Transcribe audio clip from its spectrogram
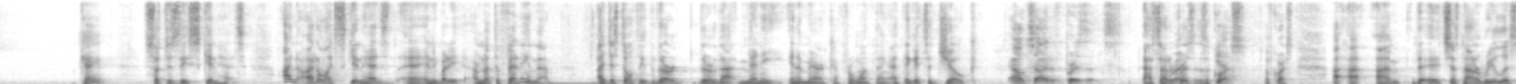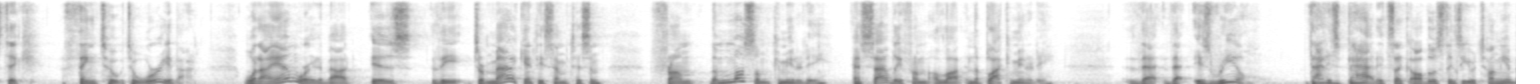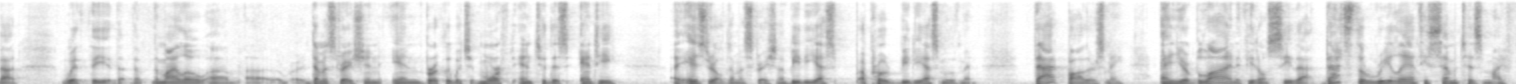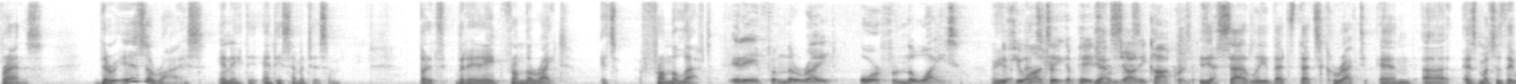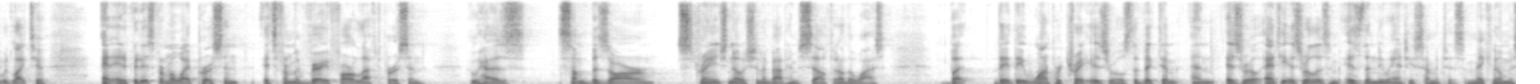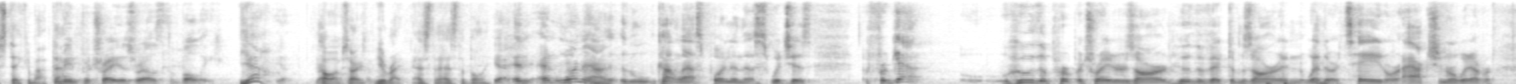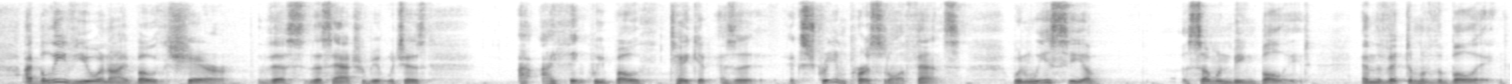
okay? Such as these skinheads. I, don't- I don't like skinheads, anybody, I'm not defending them. I just don't think that there are, there are that many in America, for one thing. I think it's a joke. Outside of prisons. Outside of prisons, of Yeah. course, of course. I, I, I'm, it's just not a realistic thing to, to worry about. What I am worried about is the dramatic anti Semitism from the Muslim community and sadly from a lot in the black community that, that is real. That is bad. It's like all those things that you were telling me about with the, the, the, the Milo um, uh, demonstration in Berkeley, which morphed into this anti Israel demonstration, a BDS, a pro BDS movement. That bothers me. And you're blind if you don't see that. That's the real anti Semitism, my friends. There is a rise in anti Semitism, but, it's, but it ain't from the right, it's from the left. It ain't from the right or from the white. Yeah, if you want to true. take a page Yes, from Johnny. Cochran. Yes, sadly, that's that's correct. And uh, as much as they would like to, and if it is from a white person, it's from a very far left person who has some bizarre, strange notion about himself and otherwise. But they, they want to portray Israel as the victim, and Israel anti-Israelism is the new anti-Semitism. Make no mistake about that. I mean, portray Israel as the bully. yeah. Yeah, Oh, I'm sorry. You're right. As the as the bully. Yeah, and and one uh, kind of last point in this, which is, forget who the perpetrators are and who the victims are, and whether it's hate or action or whatever. I believe you and I both share this this attribute, which is, I, I think we both take it as a extreme personal offense when we see a someone being bullied, and the victim of the bullying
